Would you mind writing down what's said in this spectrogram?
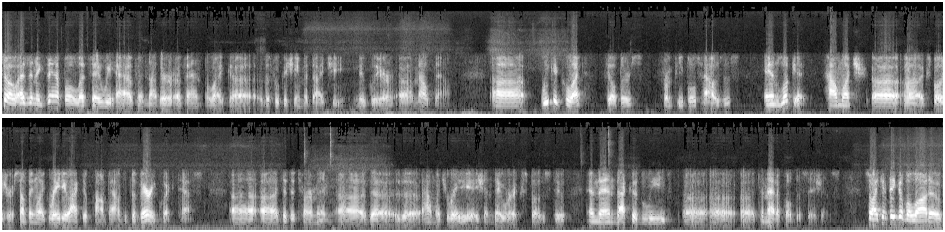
So, as an example, let's say we have another event like uh, the Fukushima Daiichi nuclear uh, meltdown. Uh, we could collect filters from people's houses and look at how much uh, uh, exposure, something like radioactive compounds. It's a very quick test uh, uh, to determine uh, the, the how much radiation they were exposed to, and then that could lead uh, to medical decisions. So I can think of a lot of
